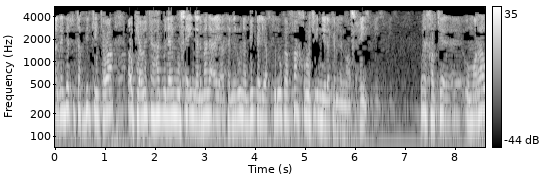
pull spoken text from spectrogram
أقلبية تقدير كن كوا أو في أولك هاد ولا موسى إن الملأ يأتمرون بك ليقتلوك فاخرج إني لك من الناصحين. ويخلق أمراء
